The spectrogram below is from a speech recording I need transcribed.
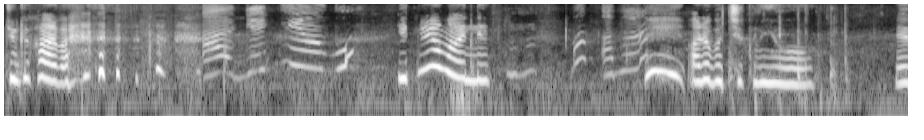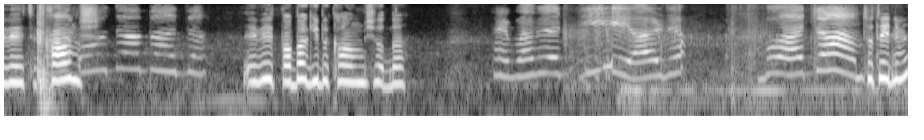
Çünkü kar var. Gitmiyor mu anne? Araba çıkmıyor. Evet kalmış. Evet baba gibi kalmış o da. Bu adam. Tut elimi.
